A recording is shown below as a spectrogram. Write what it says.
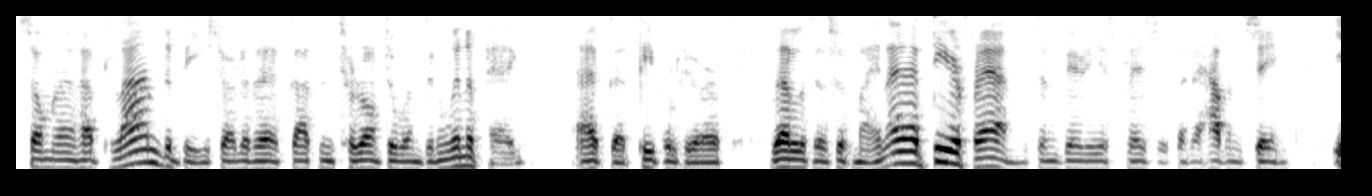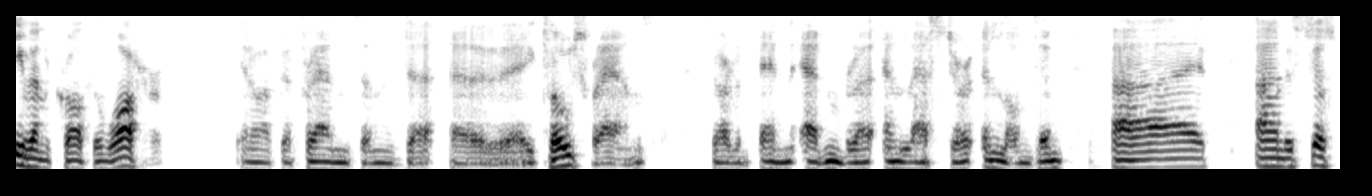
summer and have planned to be. Sort of, I've got in Toronto and in Winnipeg. I've got people who are relatives of mine. I have dear friends in various places that I haven't seen, even across the water. You know, I've got friends and uh, uh, close friends sort of in Edinburgh, in Leicester, in London. Uh, and it's just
